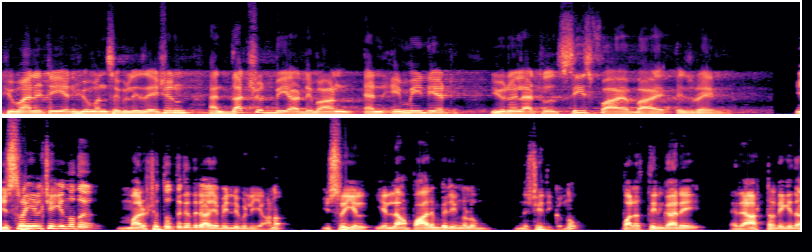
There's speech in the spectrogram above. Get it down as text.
humanity and human civilization. And that should be our demand an immediate unilateral ceasefire by Israel. Israel ചെയ്യുന്നത് മനുഷ്യത്വത്തിനെതിരായ വെല്ലുവിളിയാണ് ഇസ്രയേൽ എല്ലാ പാരമ്പര്യങ്ങളും നിഷേധിക്കുന്നു പലസ്തീൻകാരെ രാഷ്ട്രരഹിത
